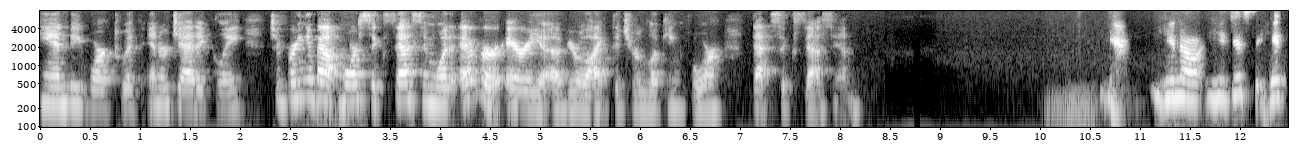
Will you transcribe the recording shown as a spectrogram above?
can be worked with energetically to bring about more success in whatever area of your life that you're looking for that success in you know you just hit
